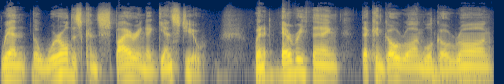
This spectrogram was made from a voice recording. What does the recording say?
when the world is conspiring against you, when everything that can go wrong will go wrong,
